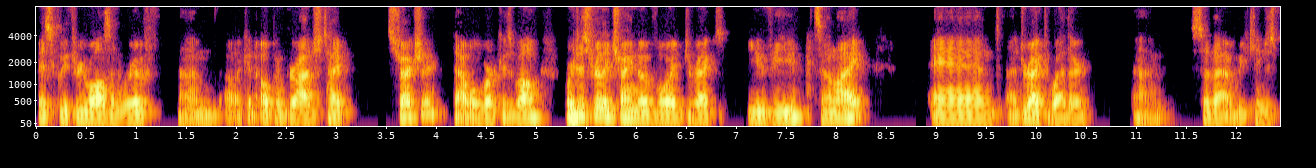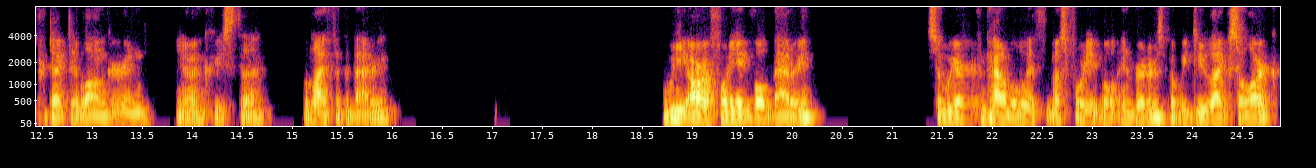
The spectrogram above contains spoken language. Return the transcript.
basically three walls and a roof, um, like an open garage type structure, that will work as well. We're just really trying to avoid direct UV sunlight and uh, direct weather. Um, so that we can just protect it longer and you know increase the, the life of the battery. We are a 48 volt battery. So we are compatible with most 48 volt inverters, but we do like Sol-Ark,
